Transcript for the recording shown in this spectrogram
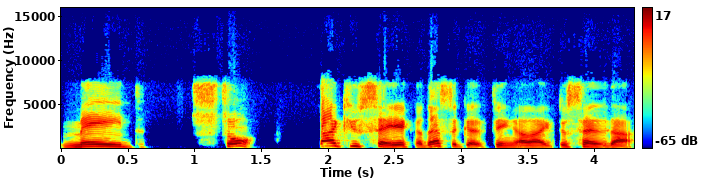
made so, like you say, Eka, that's a good thing. I like to say that.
